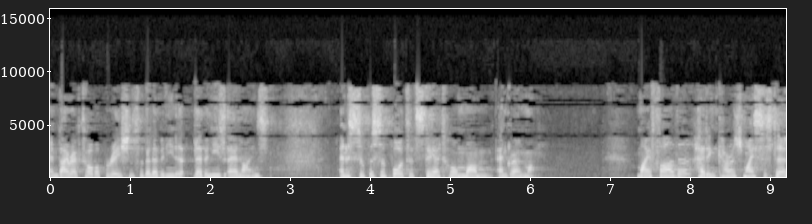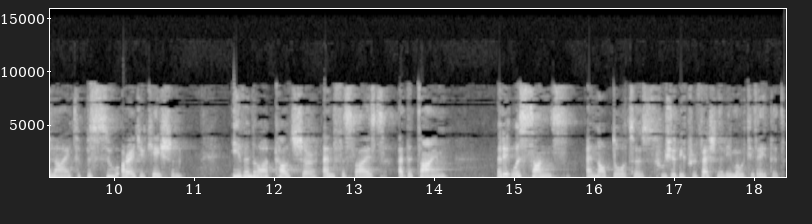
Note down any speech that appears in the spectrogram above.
and director of operations for the Lebanese, Airlines, and a super supportive stay-at-home mom and grandma. My father had encouraged my sister and I to pursue our education, even though our culture emphasized at the time that it was sons and not daughters who should be professionally motivated.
